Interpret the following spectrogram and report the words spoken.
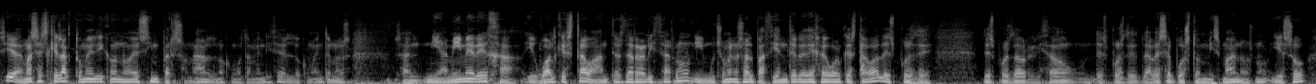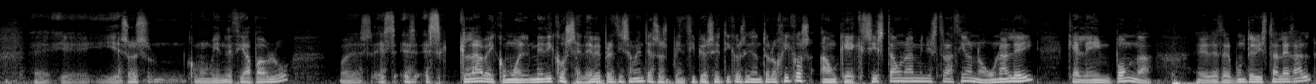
Sí, además es que el acto médico no es impersonal, ¿no? Como también dice el documento, no es, o sea, ni a mí me deja igual que estaba antes de realizarlo, ni mucho menos al paciente le deja igual que estaba después de después de haber realizado, después de, haberse puesto en mis manos, ¿no? Y eso eh, y, eso es, como bien decía Pablo, pues es, clave como el médico se debe precisamente a esos principios éticos y deontológicos, aunque exista una administración o una ley que le imponga eh, desde el punto de vista legal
